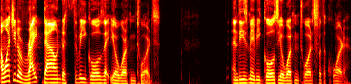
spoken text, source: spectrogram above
I want you to write down the three goals that you're working towards. And these may be goals you're working towards for the quarter.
